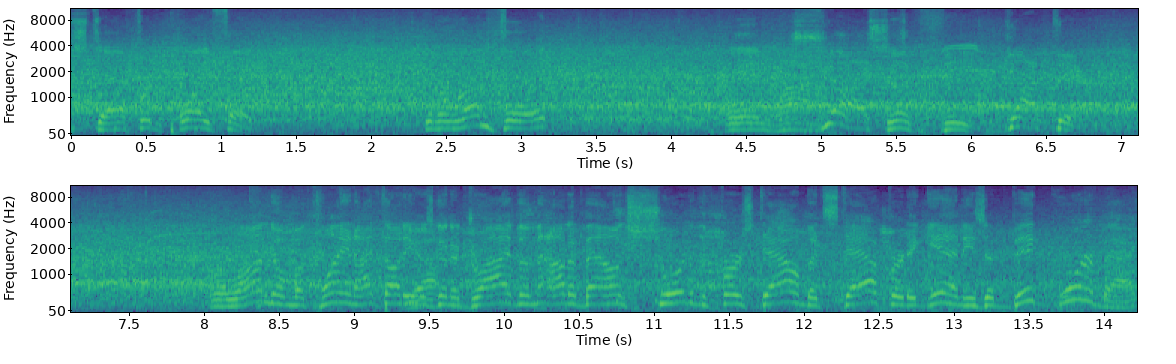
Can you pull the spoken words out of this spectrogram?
Stafford play fake. Gonna run for it. And just Good feet. got there. Rolando McClain, I thought he was going to drive him out of bounds short of the first down, but Stafford, again, he's a big quarterback.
